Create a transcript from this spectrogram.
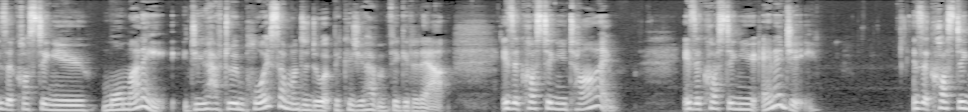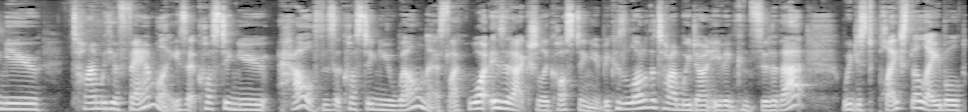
Is it costing you more money? Do you have to employ someone to do it because you haven't figured it out? Is it costing you time? Is it costing you energy? Is it costing you time with your family? Is it costing you health? Is it costing you wellness? Like, what is it actually costing you? Because a lot of the time we don't even consider that. We just place the label,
